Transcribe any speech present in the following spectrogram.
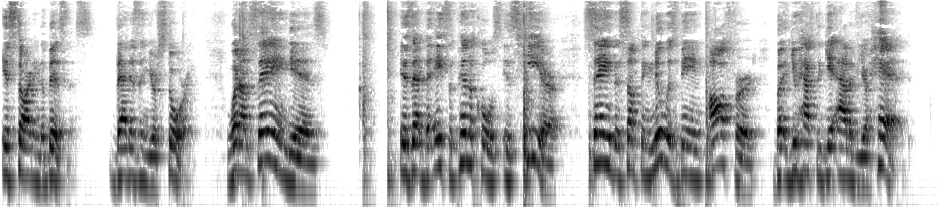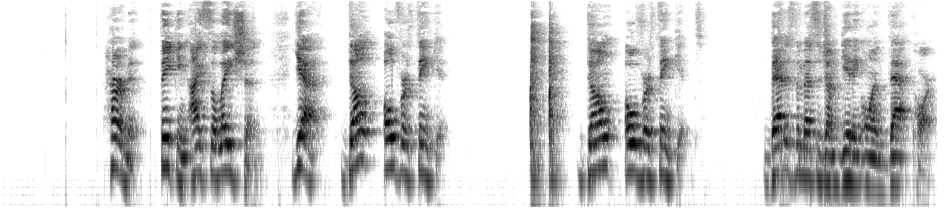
is starting a business. That isn't your story. What I'm saying is, is that the Ace of Pentacles is here saying that something new is being offered, but you have to get out of your head. Hermit, thinking, isolation. Yeah, don't overthink it. Don't overthink it. That is the message I'm getting on that part.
